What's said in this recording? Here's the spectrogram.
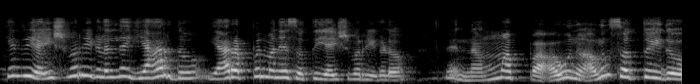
ಯಾಕೆಂದ್ರೆ ಐಶ್ವರ್ಯಗಳೆಲ್ಲ ಯಾರ್ದು? ಯಾರಪ್ಪನ ಮನೆ ಸೊತ್ತು ಐಶ್ವರ್ಯಗಳು? ನಮ್ಮಪ್ಪ, ಅವನು, ಅವನ ಸೊತ್ತು ಇದು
